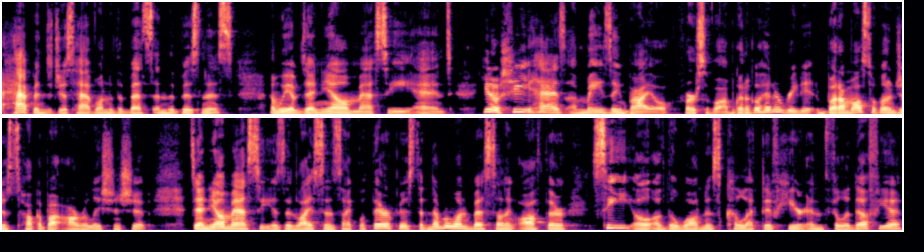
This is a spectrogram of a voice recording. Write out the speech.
happened to just have one of the best in the business, and we have Danielle Massi, and you know she has amazing bio. First of all, I'm going to go ahead and read it, but I'm also going to just talk about our relationship. Danielle Massi is a licensed psychotherapist, the number one best-selling author, CEO of the Wellness Collective here in Philadelphia,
